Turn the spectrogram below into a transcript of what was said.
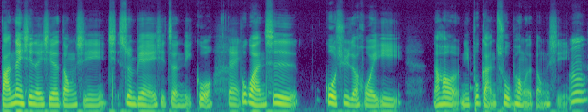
把内心的一些东西顺便也一起整理过，对，不管是过去的回忆，然后你不敢触碰的东西。嗯。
